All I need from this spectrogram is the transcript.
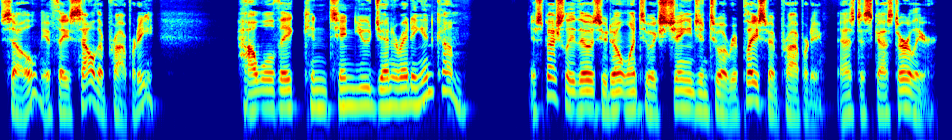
So, if they sell the property, how will they continue generating income? Especially those who don't want to exchange into a replacement property, as discussed earlier.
